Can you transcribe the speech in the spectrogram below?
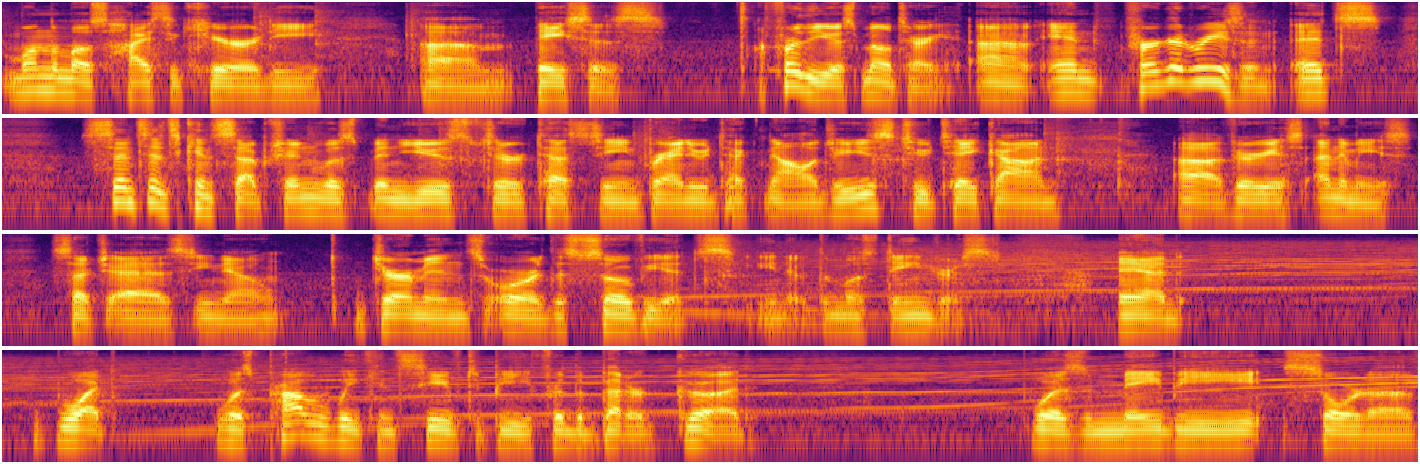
one of the most high security um, bases for the U.S. military, uh, and for a good reason. It's since its conception was been used for testing brand new technologies to take on uh, various enemies, such as you know Germans or the Soviets, you know, the most dangerous. And what was probably conceived to be for the better good was maybe sort of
